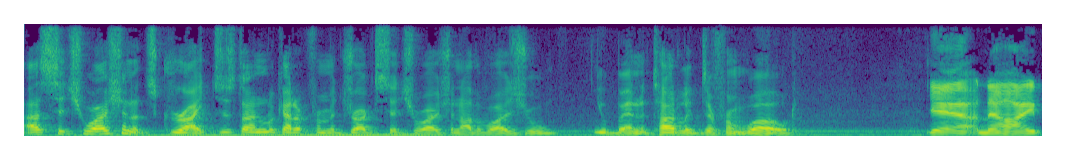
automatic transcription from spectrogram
uh, situation, it's great. Just don't look at it from a drug situation, otherwise you'll you'll be in a totally different world. Yeah, no, I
